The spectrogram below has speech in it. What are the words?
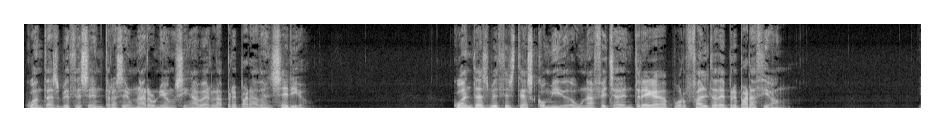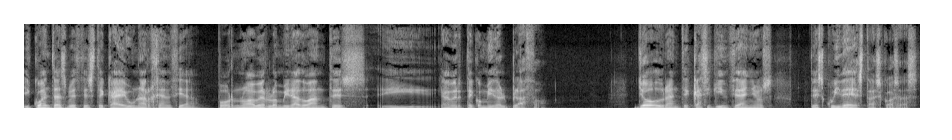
¿Cuántas veces entras en una reunión sin haberla preparado en serio? ¿Cuántas veces te has comido una fecha de entrega por falta de preparación? ¿Y cuántas veces te cae una urgencia por no haberlo mirado antes y haberte comido el plazo. Yo durante casi 15 años descuidé estas cosas,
